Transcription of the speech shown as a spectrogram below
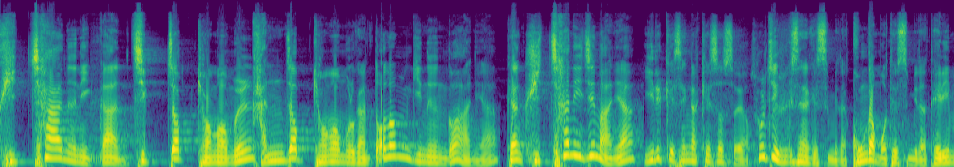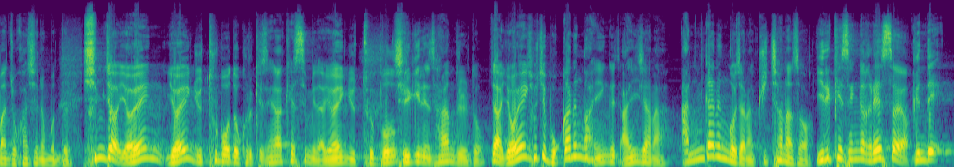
귀찮으니까 직접 경험을 간접 경험으로 그냥 떠넘기는 거 아니야? 그냥 귀차니즘 아니야? 이렇게 생각했었어요. 솔직히 그렇게 생각했습니다. 공감 못했습니다. 대리만족 하시는 분들. 심지어 여행 여행 유튜버도 그렇게 생각했습니다. 여행 유튜브 즐기는 사람들도. 야 여행 솔직히 못 가는 거 아닌 거 아니잖아. 안 가는 거잖아. 귀찮아서 이렇게 생각을 했어요. 근데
